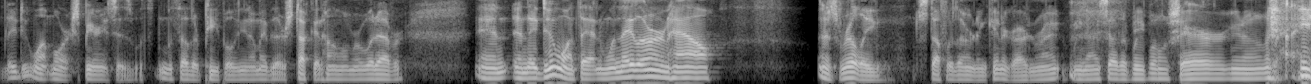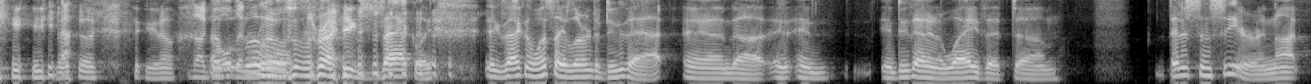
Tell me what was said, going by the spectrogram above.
they do want more experiences with with other people. You know, maybe they're stuck at home or whatever, and and they do want that. And when they learn how, and it's really stuff we learned in kindergarten, right? Be nice to other people, share, you know, you know, you know, The golden rule. right? Exactly, exactly. Once they learn to do that and uh, and, and and do that in a way that um, that is sincere and not,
